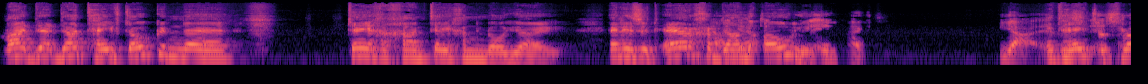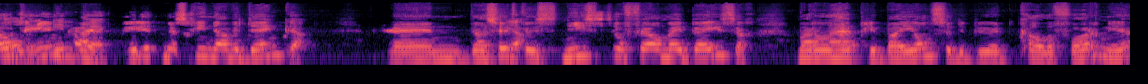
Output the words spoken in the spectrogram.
Maar dat heeft ook een uh, tegengang tegen het milieu. En is het erger ja, dan de olie? Impact. Ja, het, het is, heeft een grote impact. impact. Meer misschien dan we denken. Ja. En daar zitten ja. we dus niet zoveel mee bezig. Maar al heb je bij ons in de buurt Californië.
